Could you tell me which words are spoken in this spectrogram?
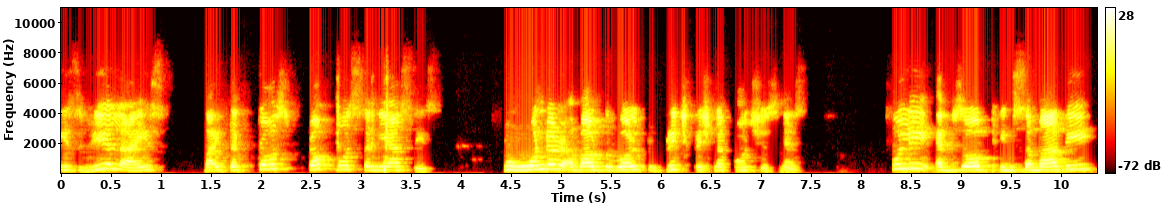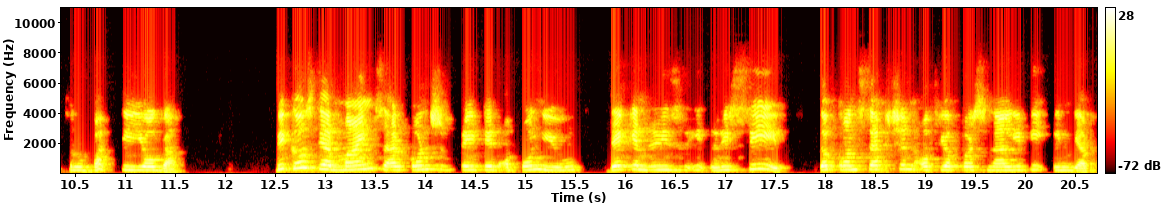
is realized by the topmost sannyasis who wander about the world to preach Krishna consciousness, fully absorbed in samadhi through bhakti yoga. Because their minds are concentrated upon you, they can re receive the conception of your personality in their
